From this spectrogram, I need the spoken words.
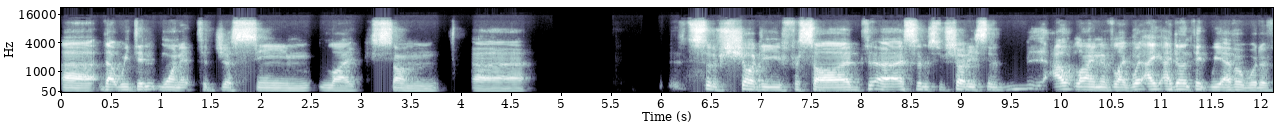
uh, that we didn't want it to just seem like some uh, sort of shoddy facade, uh, some sort of shoddy sort of outline of like. I, I don't think we ever would have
